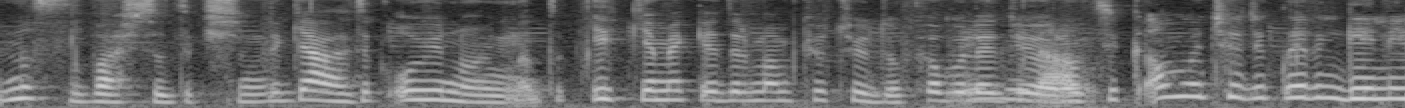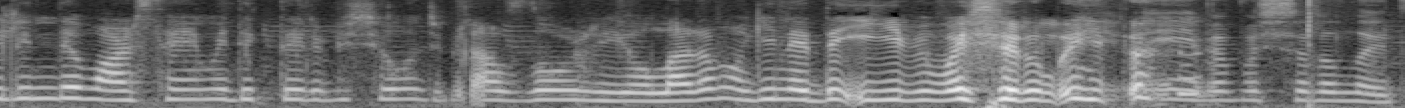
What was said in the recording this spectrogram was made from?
Nasıl başladık şimdi? Geldik, oyun oynadık. İlk yemek yedirmem kötüydü. Kabul ediyorum. Birazcık ama çocukların genelinde var. Sevmedikleri bir şey olunca biraz zor yiyorlar ama yine de iyi bir başarılıydı. İyi ve başarılıydı.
